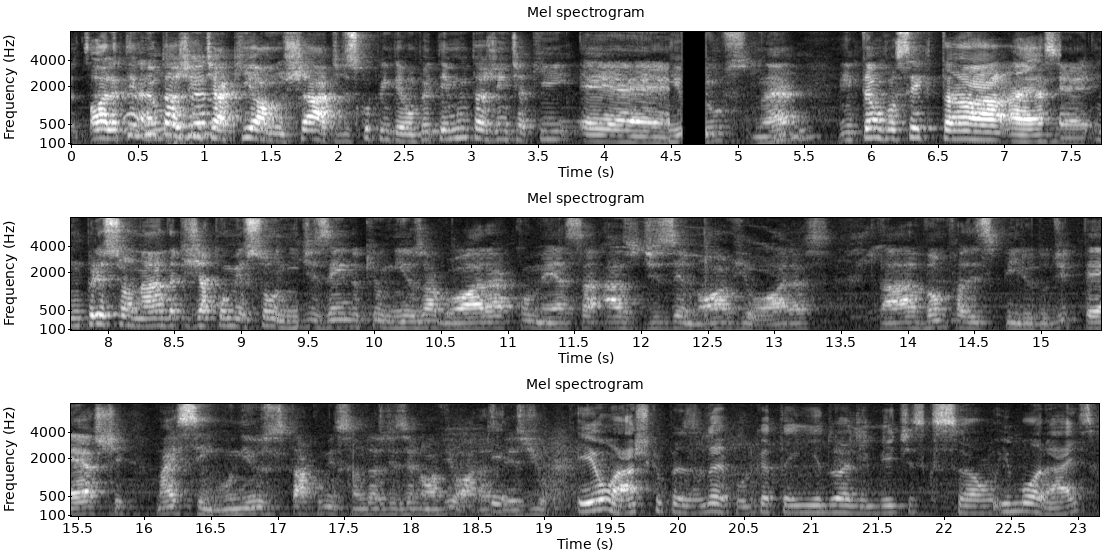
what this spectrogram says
etc. Olha, tem É, muita gente aqui ó, no chat, desculpa interromper, tem muita gente aqui é, news, né? Então você que está é, impressionada que já começou o News, dizendo que o News agora começa às 19 horas, tá? Vamos fazer esse período de teste, mas sim, o News está começando às 19 horas desde hoje. Eu acho que o presidente da República tem ido a limites que são imorais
